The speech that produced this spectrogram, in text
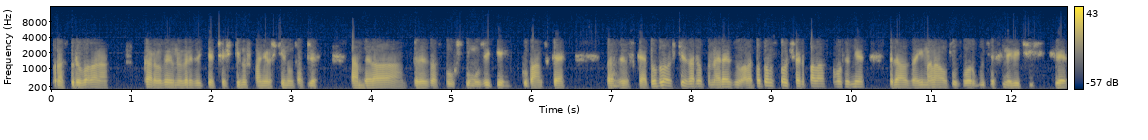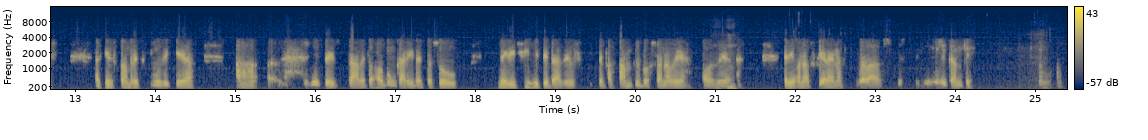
Ona studovala na Karlově univerzitě češtinu, španělštinu, takže tam byla za spoustu muziky kubánské, brazilské. To bylo ještě za dob Nerezu, ale potom z toho čerpala samozřejmě, teda zajímala o tu tvorbu těch největších hvězd latinsko-americké muziky a, a právě to album Caribe, to jsou největší hity brazilské, třeba Sampy, Bossa Novy a mm. který ona skvěle naspěvala s, s muzikanty.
